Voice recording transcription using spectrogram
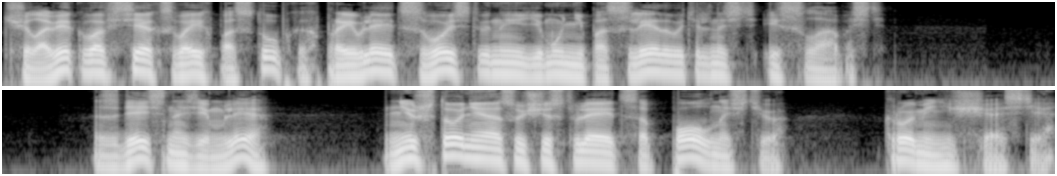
человек во всех своих поступках проявляет свойственные ему непоследовательность и слабость. Здесь, на земле, ничто не осуществляется полностью — кроме несчастья.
